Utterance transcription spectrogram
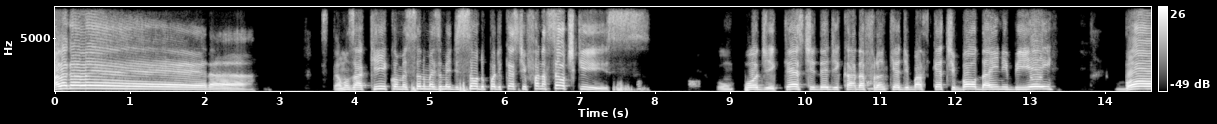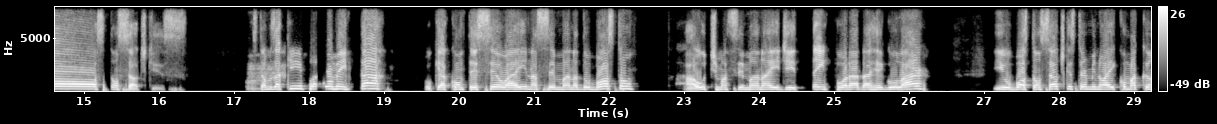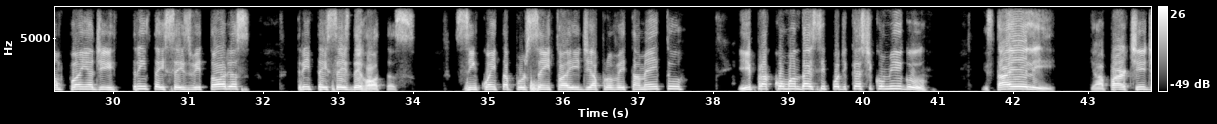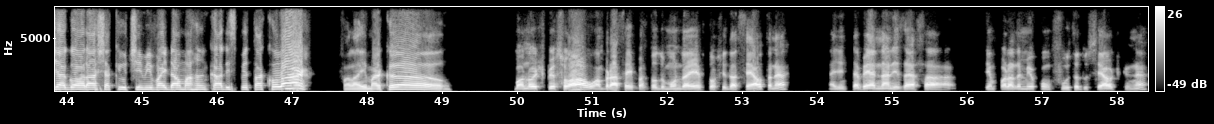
Fala galera! Estamos aqui começando mais uma edição do podcast Fana Celtics, um podcast dedicado à franquia de basquetebol da NBA Boston Celtics. Estamos aqui para comentar o que aconteceu aí na semana do Boston, a última semana aí de temporada regular. E o Boston Celtics terminou aí com uma campanha de 36 vitórias, 36 derrotas. 50% aí de aproveitamento. E para comandar esse podcast comigo, está ele, que a partir de agora acha que o time vai dar uma arrancada espetacular. Fala aí, Marcão. Boa noite, pessoal. Um abraço aí para todo mundo aí, torcida Celta, né? A gente deve analisar essa temporada meio confusa do Celtics, né?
